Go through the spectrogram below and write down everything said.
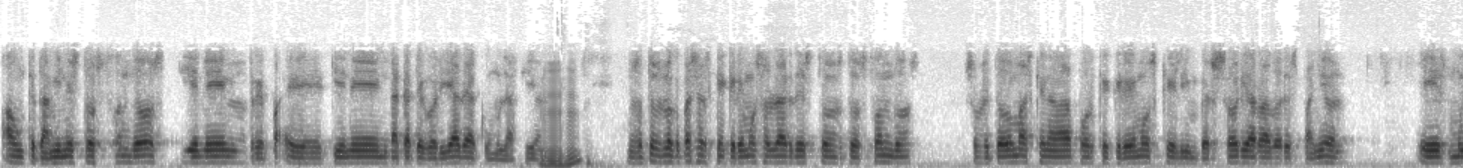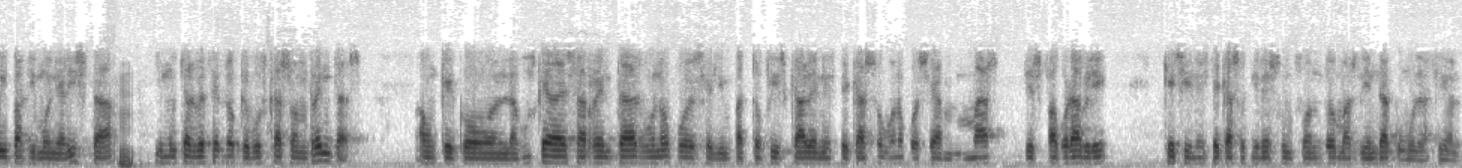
aunque también estos fondos tienen, eh, tienen la categoría de acumulación. Nosotros lo que pasa es que queremos hablar de estos dos fondos, sobre todo más que nada porque creemos que el inversor y ahorrador español es muy patrimonialista y muchas veces lo que busca son rentas, aunque con la búsqueda de esas rentas, bueno, pues el impacto fiscal en este caso, bueno, pues sea más desfavorable que si en este caso tienes un fondo más bien de acumulación.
